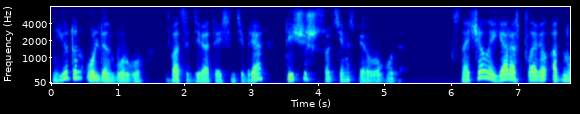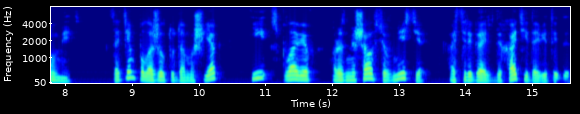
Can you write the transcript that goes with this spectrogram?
Ньютон Ольденбургу, 29 сентября 1671 года. Сначала я расплавил одну медь, затем положил туда мышьяк и, сплавив, размешал все вместе, остерегаясь вдыхать ядовитый дым.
